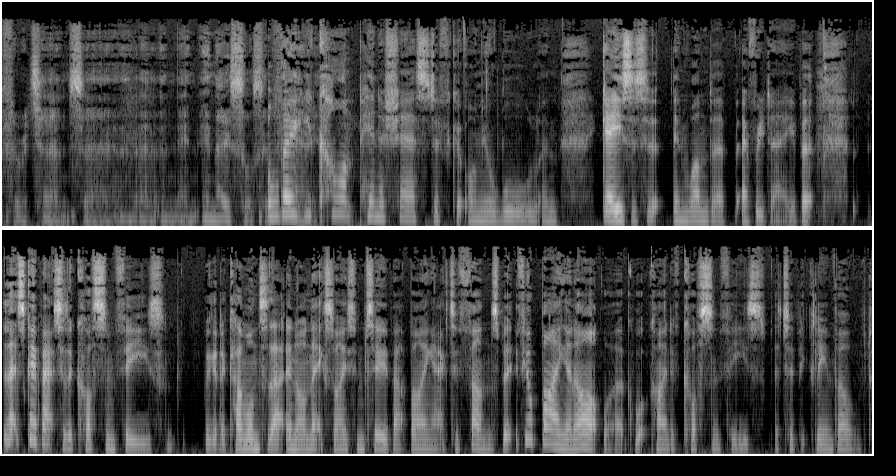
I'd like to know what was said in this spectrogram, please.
for returns uh, in, in, those sorts of. Things. Although areas. you can't pin a share certificate on your wall and gaze at it in wonder every day, but let's go back to the costs and fees. We're going to come on to that in our next item too about buying active funds. But if you're buying an artwork, what kind of costs and fees are typically involved?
